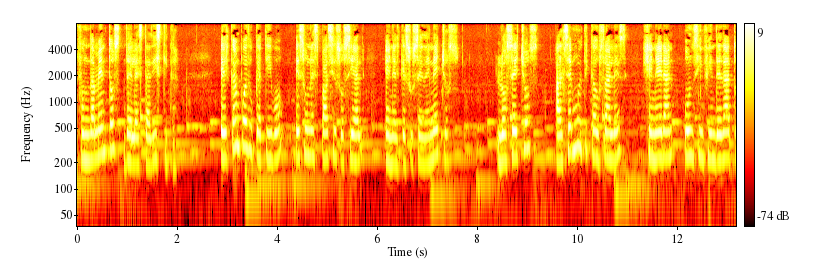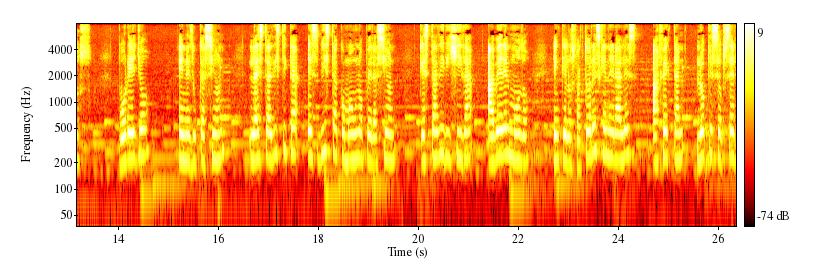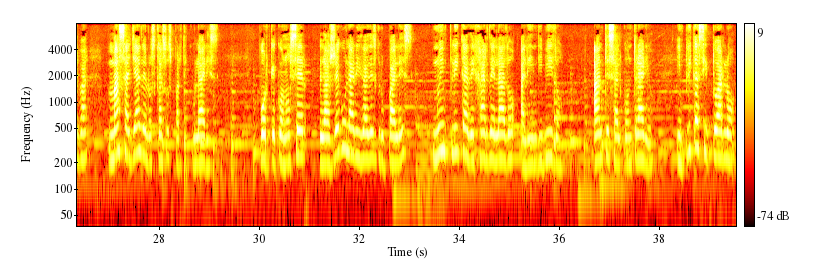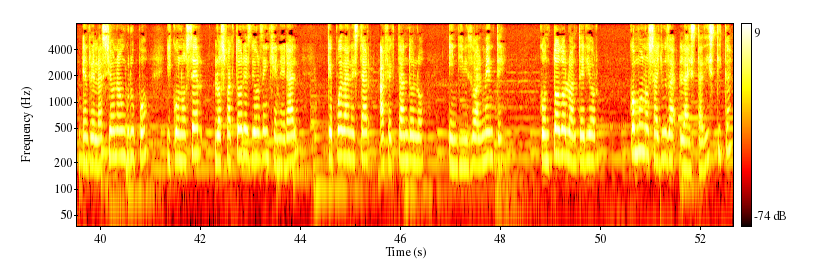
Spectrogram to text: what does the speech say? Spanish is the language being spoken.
Fundamentos de la estadística. El campo educativo es un espacio social en el que suceden hechos. Los hechos, al ser multicausales, generan un sinfín de datos. Por ello, en educación, la estadística es vista como una operación que está dirigida a ver el modo en que los factores generales afectan lo que se observa más allá de los casos particulares, porque conocer las regularidades grupales no implica dejar de lado al individuo, antes al contrario, implica situarlo en relación a un grupo y conocer los factores de orden general que puedan estar afectándolo individualmente. Con todo lo anterior, ¿cómo nos ayuda la estadística?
